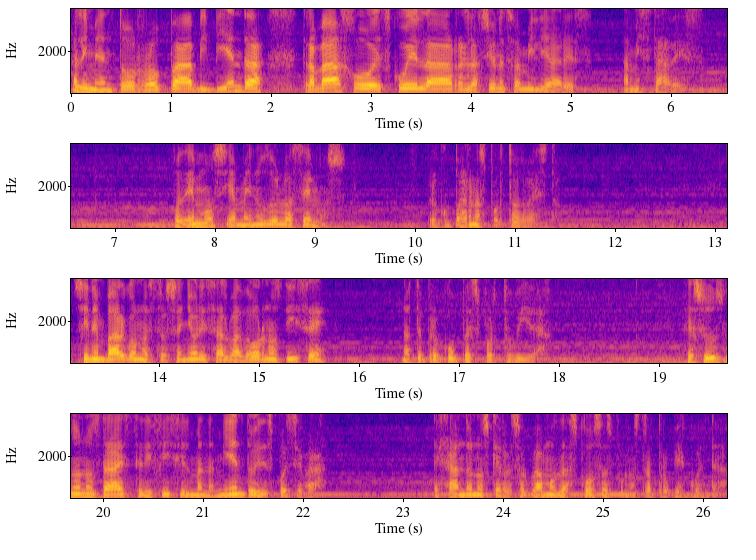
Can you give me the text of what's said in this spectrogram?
Alimento, ropa, vivienda, trabajo, escuela, relaciones familiares, amistades. Podemos, y a menudo lo hacemos, preocuparnos por todo esto. Sin embargo, nuestro Señor y Salvador nos dice, no te preocupes por tu vida. Jesús no nos da este difícil mandamiento y después se va, dejándonos que resolvamos las cosas por nuestra propia cuenta.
